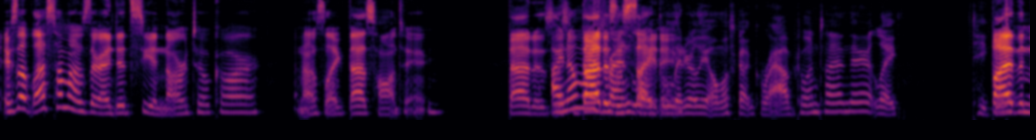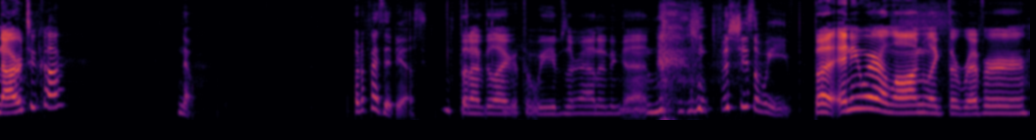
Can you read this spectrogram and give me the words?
Except last time I was there, I did see a Naruto car, and I was like, "That's haunting. That is. I know my that is a friend like literally almost got grabbed one time there, like taken. by the Naruto car. no. What if I said yes? Then I'd be like, "The weebs are at it again." but she's a weeb. but anywhere along like the river,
